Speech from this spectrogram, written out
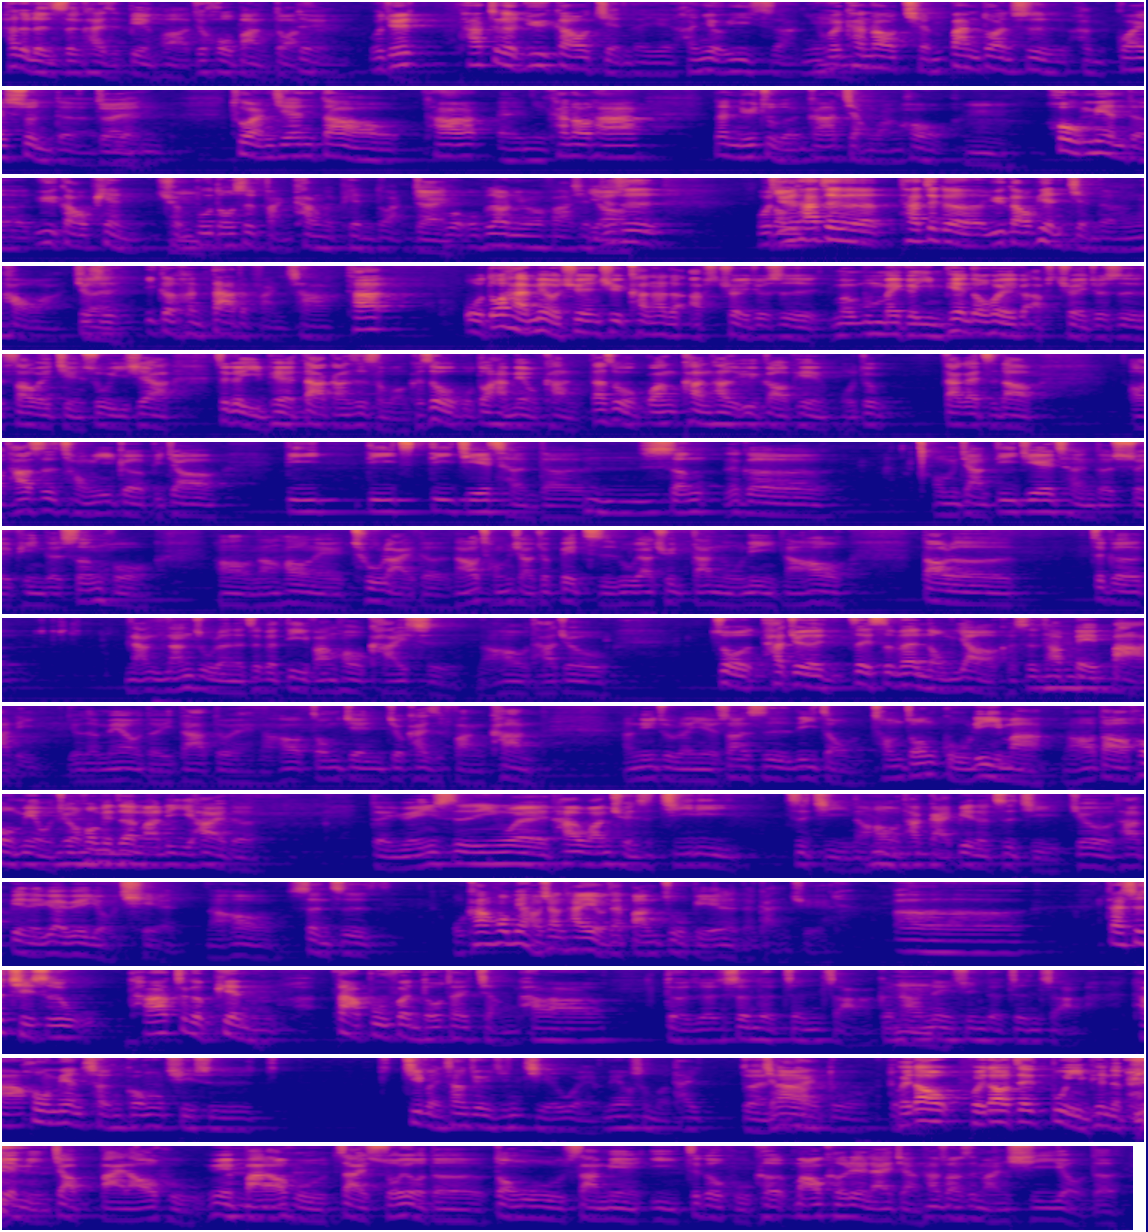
他的人生开始变化，就后半段。对，我觉得他这个预告剪的也很有意思啊！你会看到前半段是很乖顺的人，突然间到他，哎、欸，你看到他那女主人跟他讲完后，嗯，后面的预告片全部都是反抗的片段。对，我我不知道你有没有发现，就是我觉得他这个他这个预告片剪得很好啊，就是一个很大的反差。他。我都还没有确认去看他的 abstract，就是每每个影片都会有一个 abstract，就是稍微简述一下这个影片的大纲是什么。可是我我都还没有看，但是我光看他的预告片，我就大概知道，哦，他是从一个比较低低低阶层的生、那个我们讲低阶层的水平的生活，哦，然后呢出来的，然后从小就被植入要去当奴隶，然后到了这个。男男主人的这个地方后开始，然后他就做，他觉得这是份荣耀，可是他被霸凌，有的没有的一大堆，然后中间就开始反抗，啊，女主人也算是一种从中鼓励嘛，然后到后面，我觉得后面真的蛮厉害的，对，原因是因为他完全是激励自己，然后他改变了自己，就他变得越来越有钱，然后甚至我看后面好像他也有在帮助别人的感觉，呃。但是其实他这个片大部分都在讲他的人生的挣扎，跟他内心的挣扎。他后面成功，其实基本上就已经结尾，没有什么太讲太多。回到回到这部影片的片名叫《白老虎》，因为白老虎在所有的动物上面，以这个虎科猫科类来讲，它算是蛮稀有的。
